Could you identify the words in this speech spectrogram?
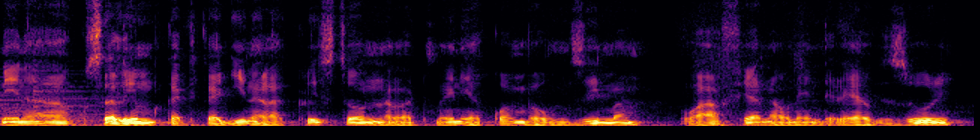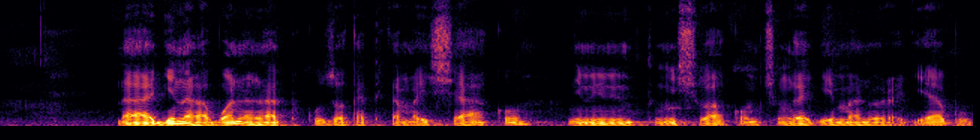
Ninakusalimu katika jina la Kristo na matumaini ya kwamba umzima wa afya na unaendelea vizuri na jina la Bwana linatukuzwa katika maisha yako. Ni mimi mtumishi wako mchungaji Emmanuel Rajabu.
